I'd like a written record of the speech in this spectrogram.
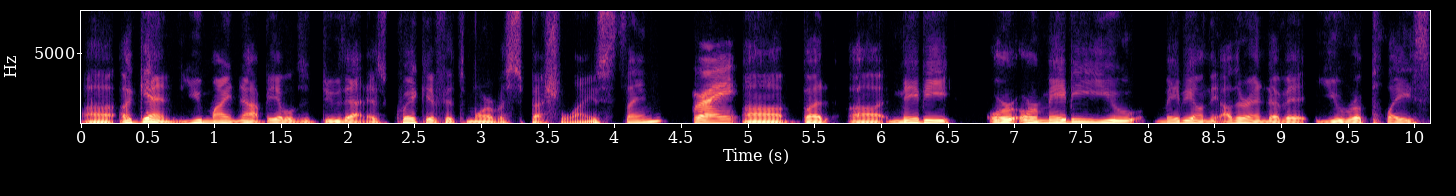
Uh, again, you might not be able to do that as quick if it's more of a specialized thing, Right. uh, but uh, maybe or or maybe you maybe on the other end of it you replace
